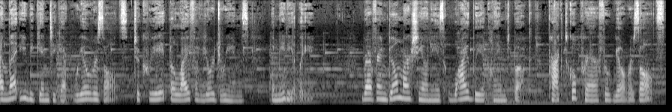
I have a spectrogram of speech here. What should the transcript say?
and let you begin to get real results to create the life of your dreams immediately. Reverend Bill Marcioni's widely acclaimed book, Practical Prayer for Real Results,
